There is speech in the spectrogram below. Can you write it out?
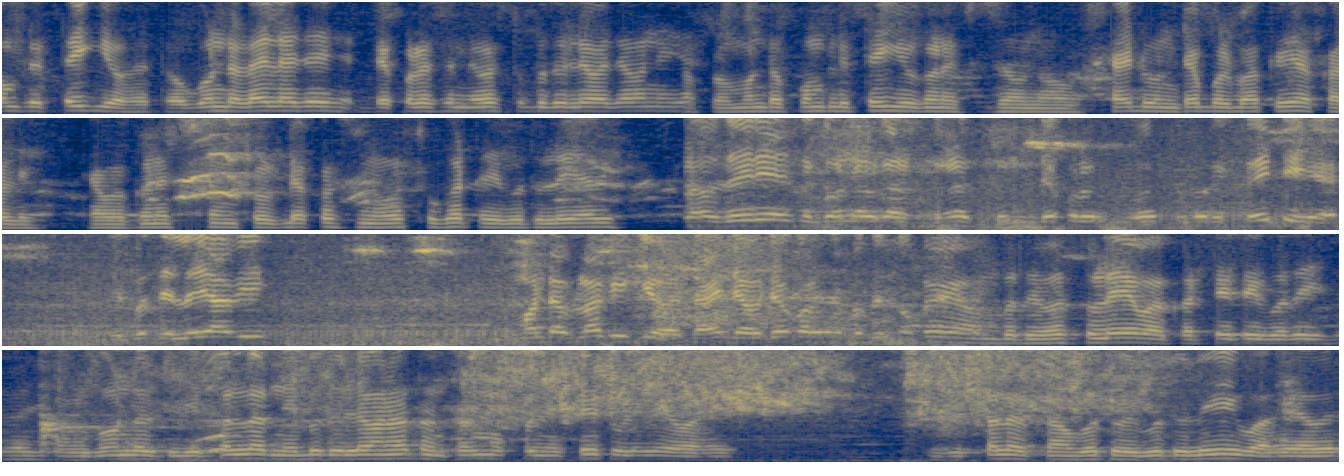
કમ્પ્લીટ થઈ ગયો છે. તો ગોંડલ આવેલા જાય ડેકોરેશનની વસ્તુ બધું લેવા જવાની છે. આપણો મંડપ કમ્પ્લીટ થઈ ગયો ગણેશ ઉત્સવનો. સાઈડ ટેબલ બાકી છે ખાલી. ત્યાં ગણેશ ઉત્સવ થોડુંક ડેકોરેશનની વસ્તુ ઘટે એ બધું લઈ આવી. જઈ રહ્યા છે ગોંડલ ગણેશ ડેકોરેશન વસ્તુ થોડીક કઈ છે એ બધી લઈ આવી. મંડપ લાગી ગયો ત્યાં જાવ ડેકોરેશન બધું તો કઈ બધી વસ્તુ આવ્યા ઘટતી હતી બધી ગોંડલથી જે કલર ને બધું લેવાના હતા ને થર્મોકોલ ને સીટું લઈ આવ્યા છે. જે કલર કામ બધું એ બધું લઈ આવ્યા છે હવે.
